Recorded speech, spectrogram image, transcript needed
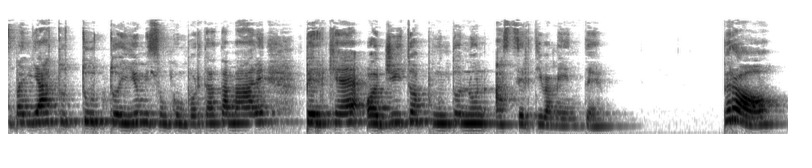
sbagliato tutto, io mi sono comportata male perché ho agito appunto non assertivamente. Però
